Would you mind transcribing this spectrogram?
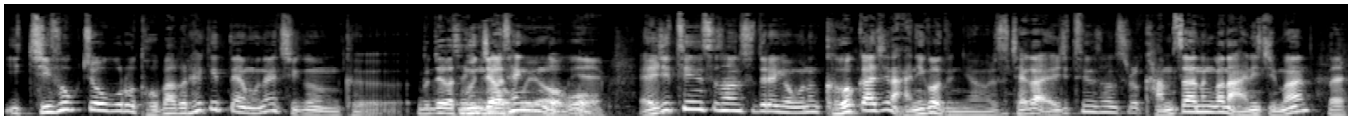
이 지속적으로 도박을 했기 때문에 지금 그 문제가 생긴, 문제가 생긴 거고 예. LG 트윈스 선수들의 경우는 그것까지는 아니거든요. 그래서 제가 LG 트윈스 선수를 감싸는 건 아니지만 네.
